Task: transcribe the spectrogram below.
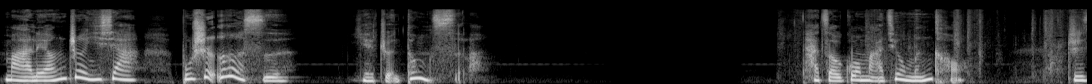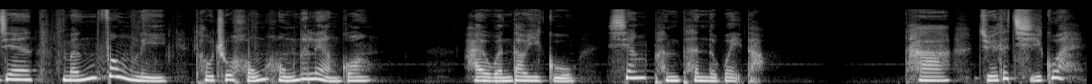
马良这一下不是饿死，也准冻死了。他走过马厩门口，只见门缝里透出红红的亮光，还闻到一股。香喷喷的味道，他觉得奇怪，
